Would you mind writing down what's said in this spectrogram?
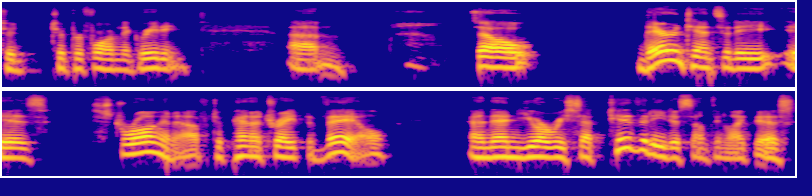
to to perform the greeting. Um, so their intensity is strong enough to penetrate the veil. And then your receptivity to something like this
